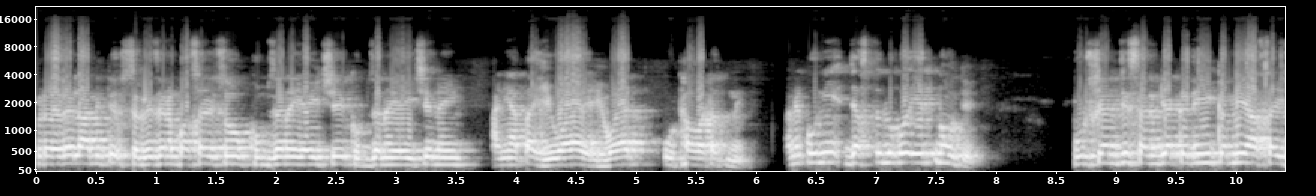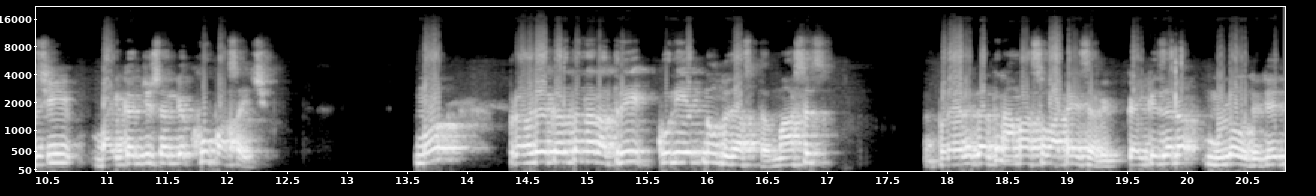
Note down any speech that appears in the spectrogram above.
प्रहरेला आम्ही ते सगळेजण बसायचो. खूप जण यायचे खूप जण यायचे नाही. आणि आता हिवाळा आहे. हिवाळ्यात उठा वाटत नाही. आणि कोणी जास्त लोक येत नव्हते. पुरुषांची संख्या कधीही कमी असायची. बायकांची संख्या खूप असायची. मग प्रहरे करताना रात्री कोणी येत नव्हतं जास्त. मग असंच प्रहरे करताना आम्हाला असं वाटायचं. काही काही जण मुलं होते. ते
